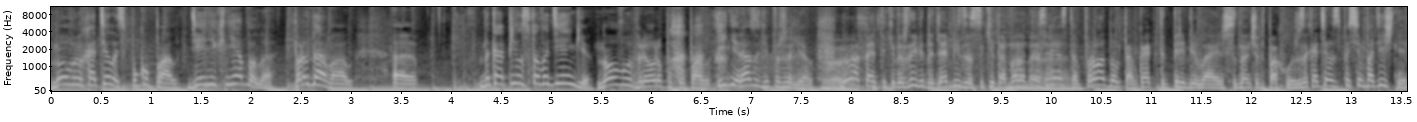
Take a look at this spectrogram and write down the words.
Новую хотелось, покупал. Денег не было, продавал. Э, накопил снова деньги, новую приору покупал и ни разу не пожалел. Ну, опять-таки, нужны, видно, для бизнеса какие-то ну оборотные средства. Продал, там как-то перебиваешься, на что-то похуже. Захотелось посимпатичнее,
